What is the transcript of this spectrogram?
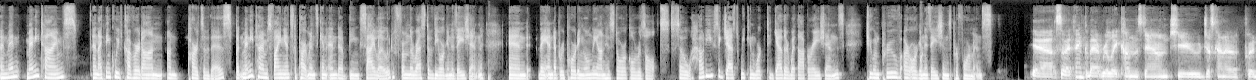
and many many times and i think we've covered on on parts of this but many times finance departments can end up being siloed from the rest of the organization and they end up reporting only on historical results. So, how do you suggest we can work together with operations to improve our organization's performance? Yeah, so I think that really comes down to just kind of put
